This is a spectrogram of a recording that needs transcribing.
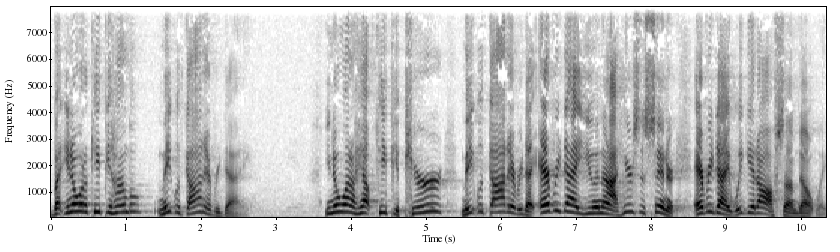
but you know what'll keep you humble? Meet with God every day. You know what will help keep you pure? Meet with God every day. Every day, you and I, here's the sinner. Every day, we get off some, don't we?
